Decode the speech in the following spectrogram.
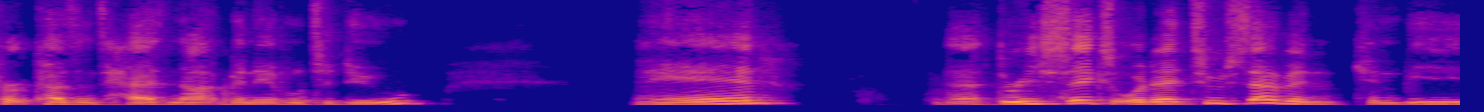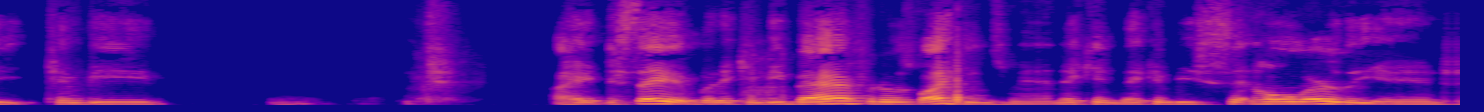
Kirk Cousins has not been able to do. And that three six or that two seven can be can be. I hate to say it, but it can be bad for those Vikings, man. They can they can be sent home early, and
